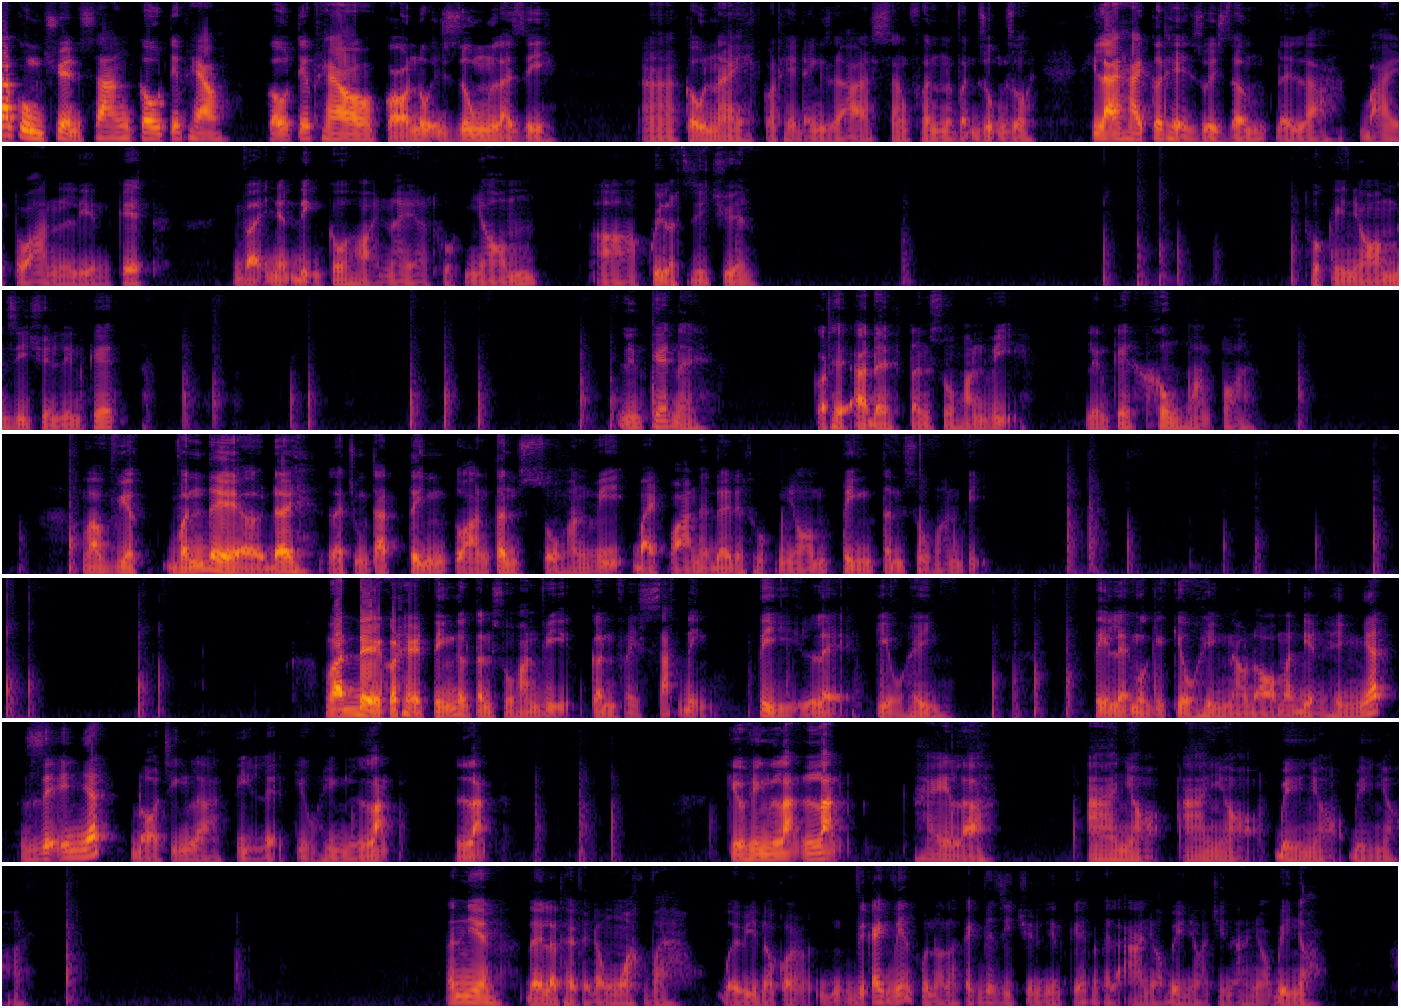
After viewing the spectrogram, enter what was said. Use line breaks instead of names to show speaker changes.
ta cùng chuyển sang câu tiếp theo. Câu tiếp theo có nội dung là gì? À, câu này có thể đánh giá sang phần vận dụng rồi. Khi lai hai cơ thể ruồi giấm, đây là bài toán liên kết. Vậy nhận định câu hỏi này là thuộc nhóm à, quy luật di truyền. Thuộc cái nhóm di truyền liên kết. Liên kết này có thể à đây tần số hoán vị liên kết không hoàn toàn. Và việc vấn đề ở đây là chúng ta tính toán tần số hoán vị. Bài toán ở đây đã thuộc nhóm tính tần số hoán vị. Và để có thể tính được tần số hoán vị cần phải xác định tỷ lệ kiểu hình. Tỷ lệ một cái kiểu hình nào đó mà điển hình nhất, dễ nhất đó chính là tỷ lệ kiểu hình lặn, lặn. Kiểu hình lặn lặn hay là A nhỏ, A nhỏ, B nhỏ, B nhỏ. Tất nhiên, đây là thầy phải đóng ngoặc vào bởi vì nó có cái cách viết của nó là cách viết di chuyển liên kết nó phải là A nhỏ B nhỏ trên A nhỏ B nhỏ.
